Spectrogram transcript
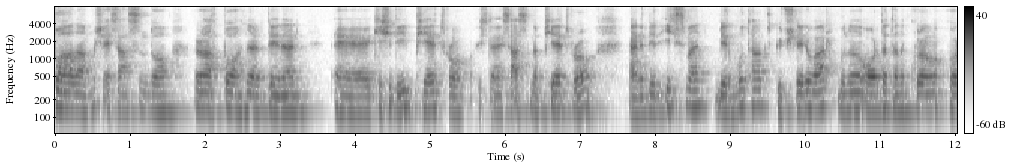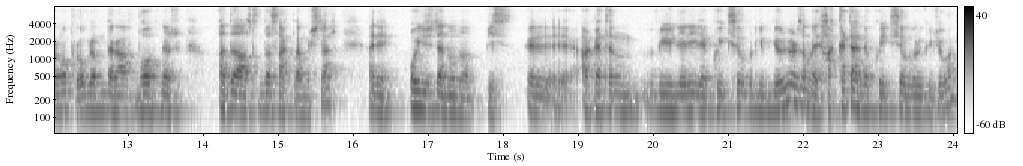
bağlanmış. Esasında o Ralph Bohner denen e, kişi değil Pietro. İşte esasında Pietro yani bir X-Men, bir mutant güçleri var. Bunu orada tanık koruma, koruma programında Ralph Bohner adı altında saklamışlar. Hani o yüzden onu biz e, Agatha'nın büyüleriyle Quicksilver gibi görüyoruz ama hakikaten de Quicksilver gücü var.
